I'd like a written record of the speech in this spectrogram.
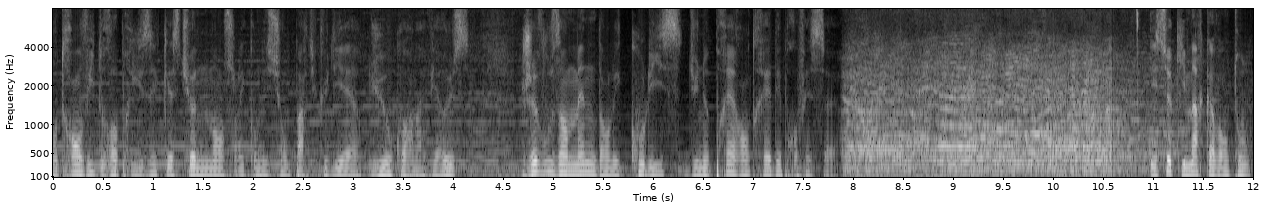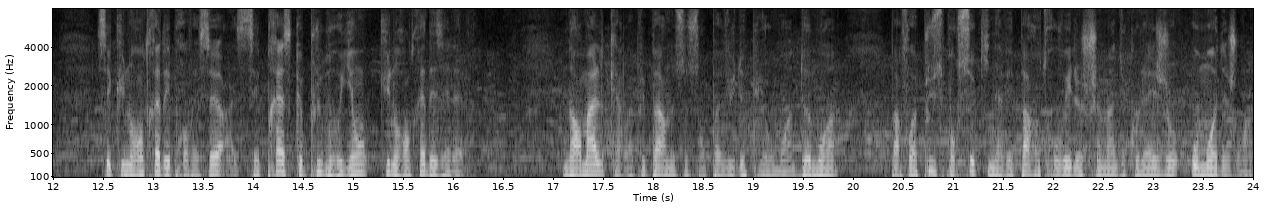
Entre envie de reprise et questionnements sur les conditions particulières dues au coronavirus, je vous emmène dans les coulisses d'une pré-rentrée des professeurs. Et ce qui marque avant tout, c'est qu'une rentrée des professeurs, c'est presque plus bruyant qu'une rentrée des élèves. Normal car la plupart ne se sont pas vus depuis au moins deux mois, parfois plus pour ceux qui n'avaient pas retrouvé le chemin du collège au, au mois de juin.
